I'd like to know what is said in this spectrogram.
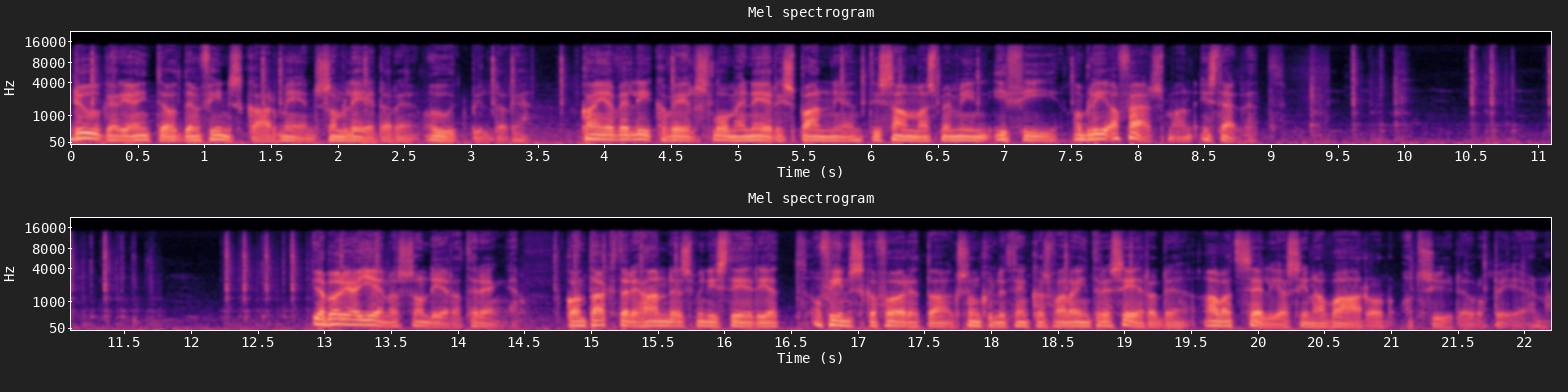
Duger jag inte åt den finska armén som ledare och utbildare kan jag väl lika väl slå mig ner i Spanien tillsammans med min IFI och bli affärsman istället. Jag började genast sondera terrängen. Kontaktade handelsministeriet och finska företag som kunde tänkas vara intresserade av att sälja sina varor åt sydeuropeerna.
